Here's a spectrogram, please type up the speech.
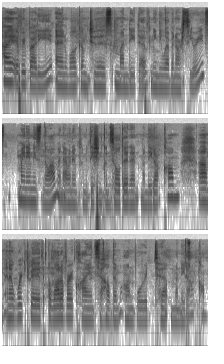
Hi everybody and welcome to this Monday Dev mini webinar series. My name is Noam and I'm an implementation consultant at Monday.com um, and I worked with a lot of our clients to help them onboard to Monday.com.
